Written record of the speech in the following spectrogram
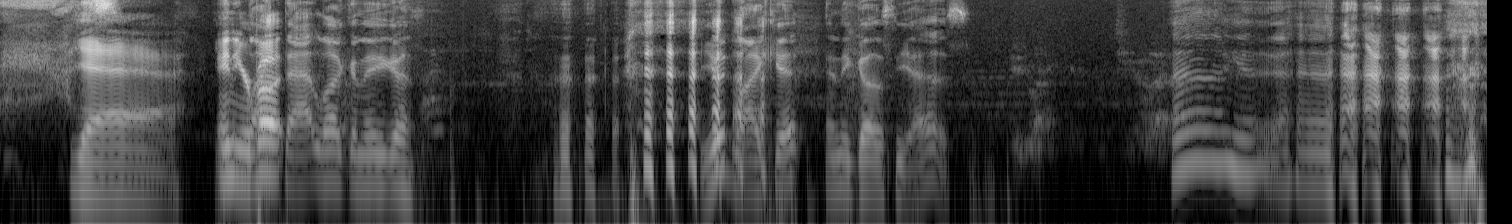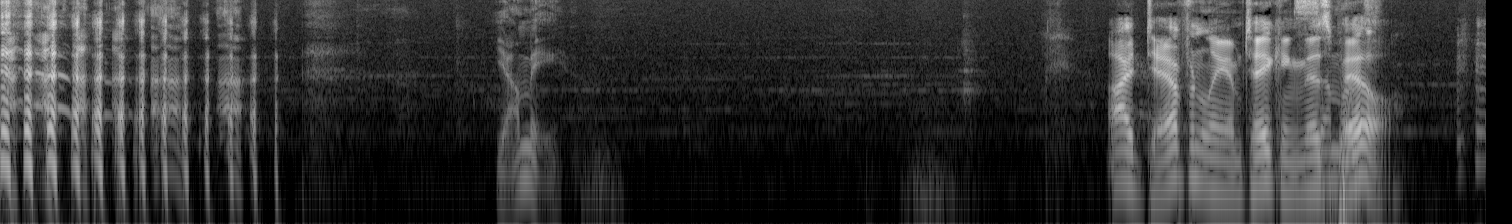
ass. Yeah. In your like butt. That look, and then he goes, "You'd like it," and he goes, "Yes." Uh, yeah. Yummy. I definitely am taking this Some of- pill.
